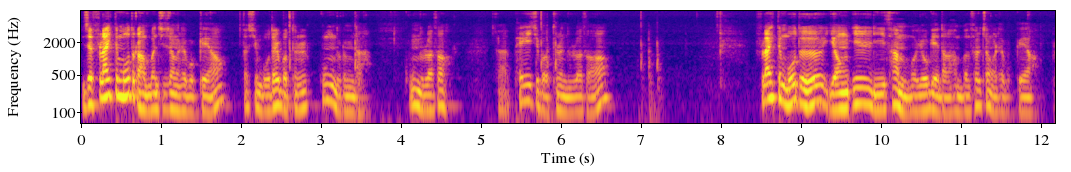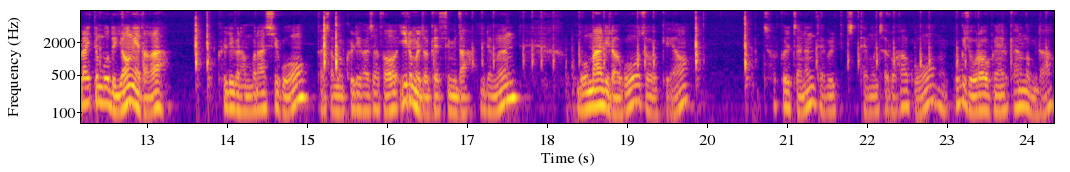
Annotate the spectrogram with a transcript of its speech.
이제 flight mode를 한번 지정을 해 볼게요. 다시 모델 버튼을 꾹 누릅니다. 꾹 눌러서 자 페이지 버튼을 눌러서 flight mode 0, 1, 2, 3뭐 여기에다가 한번 설정을 해 볼게요. flight mode 0에다가 클릭을 한번 하시고 다시 한번 클릭하셔서 이름을 적겠습니다. 이름은 normal이라고 적을게요. 첫 글자는 대문자로 하고 보기 좋으라고 그냥 이렇게 하는 겁니다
